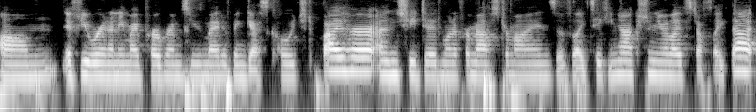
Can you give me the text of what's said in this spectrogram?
Um if you were in any of my programs you might have been guest coached by her and she did one of her masterminds of like taking action in your life stuff like that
